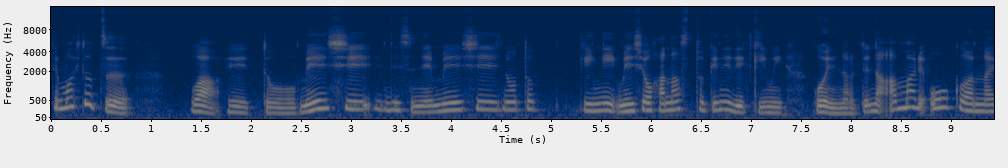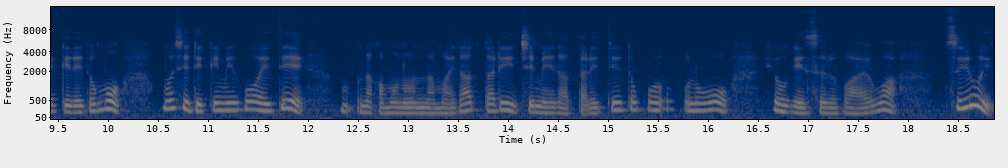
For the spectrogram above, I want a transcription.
でもう一つは、えーと、名詞ですね名詞の時に名詞を話す時に力み声になるっていうのはあんまり多くはないけれどももし力み声でなんか物の名前だったり地名だったりっていうところを表現する場合は強い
